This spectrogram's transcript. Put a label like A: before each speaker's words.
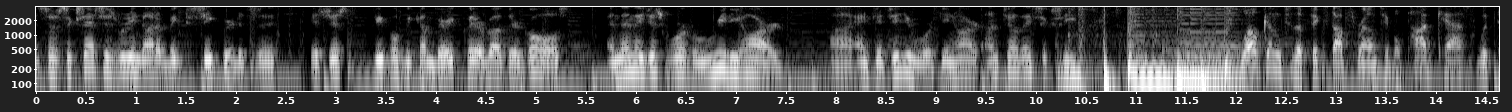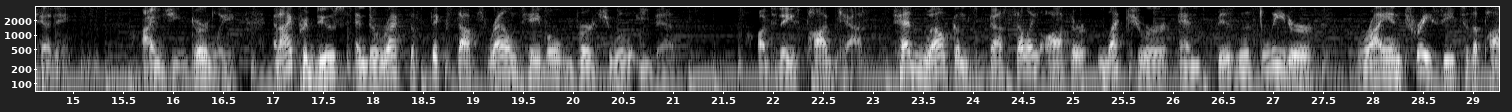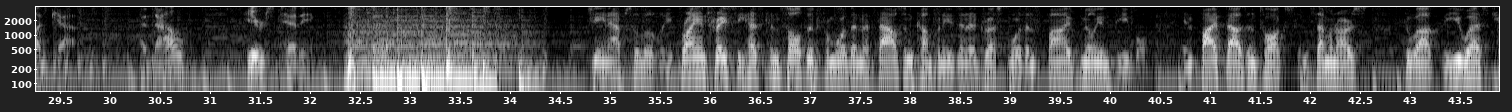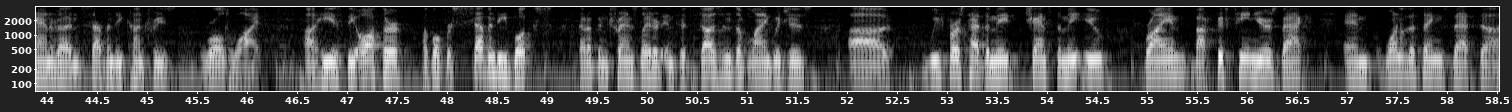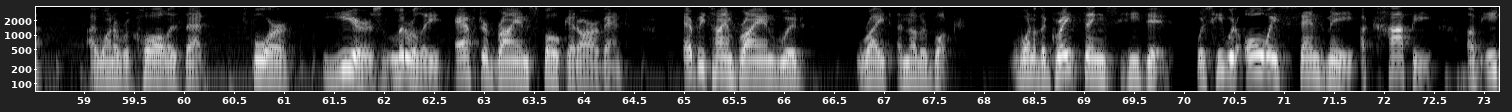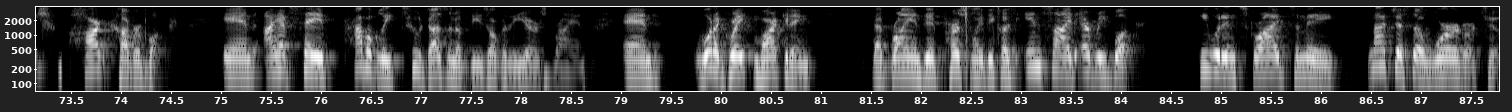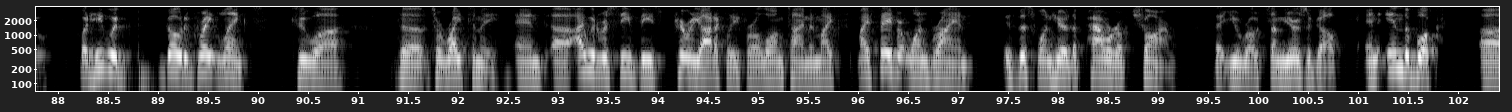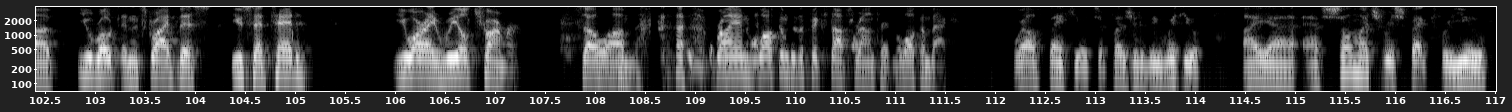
A: And so success is really not a big secret. It's a, it's just people become very clear about their goals, and then they just work really hard uh, and continue working hard until they succeed.
B: Welcome to the Fixed Ops Roundtable podcast with Ted Ings. I'm Gene Girdley, and I produce and direct the Fixed Ops Roundtable virtual events. On today's podcast, Ted welcomes best-selling author, lecturer, and business leader Brian Tracy to the podcast. And now, here's Ted Ings.
C: Gene, absolutely. Brian Tracy has consulted for more than a thousand companies and addressed more than 5 million people in 5,000 talks and seminars throughout the US, Canada, and 70 countries worldwide. Uh, he is the author of over 70 books that have been translated into dozens of languages. Uh, we first had the meet, chance to meet you, Brian, about 15 years back and one of the things that uh, I want to recall is that for years, literally, after Brian spoke at our event, every time Brian would write another book, one of the great things he did was he would always send me a copy of each hardcover book. And I have saved probably two dozen of these over the years, Brian. And what a great marketing that Brian did personally, because inside every book, he would inscribe to me not just a word or two, but he would go to great lengths to uh, to to write to me, and uh, I would receive these periodically for a long time. And my my favorite one, Brian, is this one here, "The Power of Charm," that you wrote some years ago. And in the book, uh, you wrote and inscribed this. You said, "Ted, you are a real charmer." So, um, Brian, welcome to the Fixed Ops Roundtable. Welcome back.
A: Well, thank you. It's a pleasure to be with you. I uh, have so much respect for you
